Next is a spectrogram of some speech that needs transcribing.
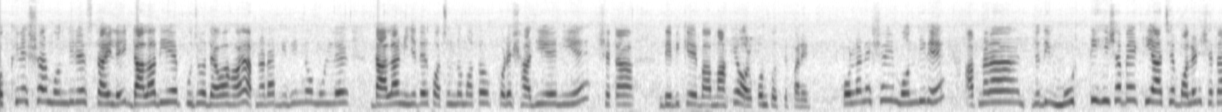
দক্ষিণেশ্বর মন্দিরের স্টাইলেই ডালা দিয়ে পুজো দেওয়া হয়। আপনারা বিভিন্ন মূল্যের ডালা নিজেদের পছন্দ মতো করে সাজিয়ে নিয়ে সেটা দেবীকে বা মাকে অর্পণ করতে পারেন। কল্যাণেশ্বরী মন্দিরে আপনারা যদি মূর্তি হিসাবে কি আছে বলেন, সেটা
